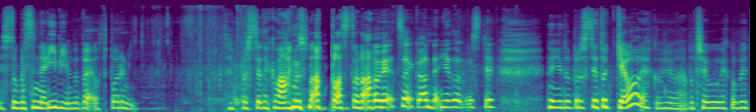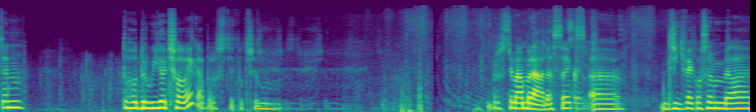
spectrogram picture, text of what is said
Já si to vůbec nelíbím, to je odporný. To je prostě taková hnusná plastová věc, jako a není to prostě, není to prostě to tělo, jako, že já potřebuji jakoby ten, toho druhého člověka prostě potřebuji. Prostě mám ráda sex a dřív jako jsem byla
